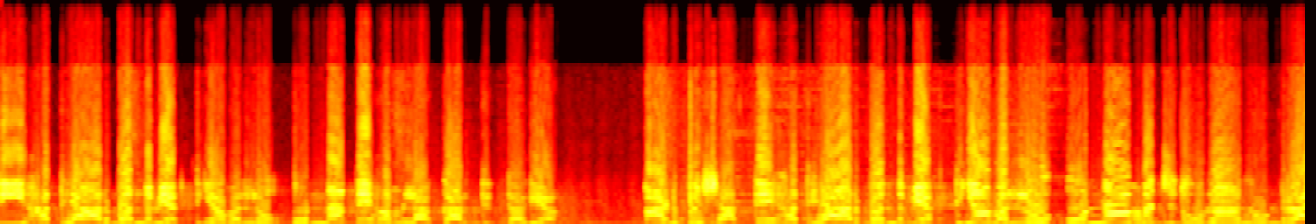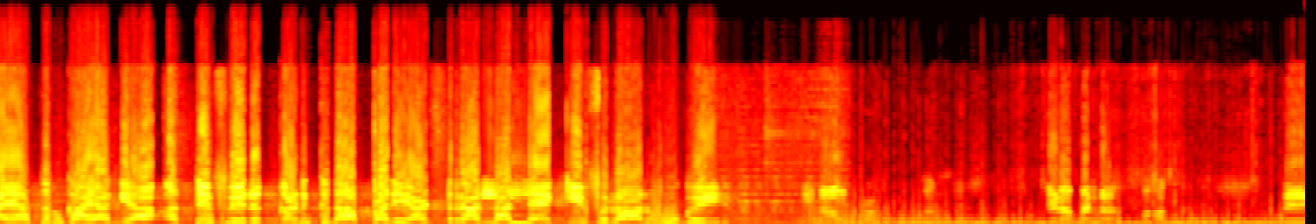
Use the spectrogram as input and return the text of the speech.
30 ਹਥਿਆਰਬੰਦ ਵਿਅਕਤੀਆਂ ਵੱਲੋਂ ਉਹਨਾਂ ਤੇ ਹਮਲਾ ਕਰ ਦਿੱਤਾ ਗਿਆ। ਅਣਪਛਾਤੇ ਹਥਿਆਰਬੰਦ ਵਿਅਕਤੀਆਂ ਵੱਲੋਂ ਉਹਨਾਂ ਮਜ਼ਦੂਰਾਂ ਨੂੰ ਡਰਾਇਆ ਧਮਕਾਇਆ ਗਿਆ ਅਤੇ ਫਿਰ ਕਣਕ ਦਾ ਭਰਿਆ ਟਰਾਲਾ ਲੈ ਕੇ ਫਰਾਰ ਹੋ ਗਏ। ਕਿਹੜਾ ਪਿੰਡ ਆ ਬਹਾਦਰ। ਤੇ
